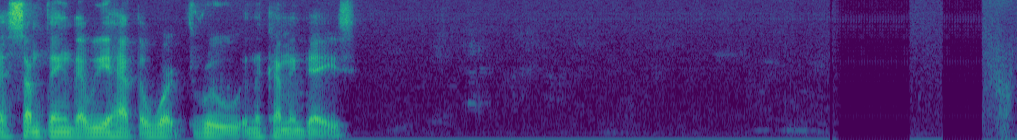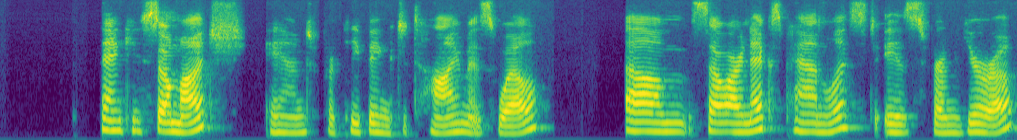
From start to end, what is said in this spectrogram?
as something that we have to work through in the coming days. Thank you so much and for keeping to time as well. Um, so our next panelist is from Europe.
